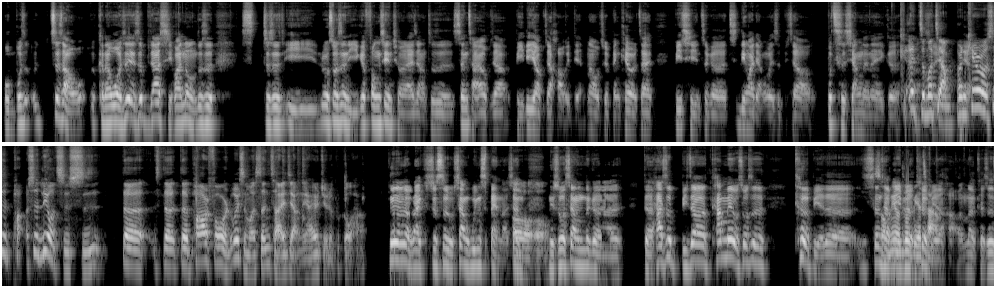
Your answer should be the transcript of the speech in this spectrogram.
我不是至少可能我是也是比较喜欢那种，就是就是以如果说是你一个锋线球员来讲，就是身材要比较比例要比较好一点。那我觉得 Banchero 在比起这个另外两位是比较不吃香的那一个。哎、欸，怎么讲？Banchero 是跑是六尺十。的的的 power forward 为什么身材讲你还会觉得不够好？对对对，就是像 wingspan 啊，像你说像那个对，他是比较他没有说是特别的身材没有特别特别的好，那可是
